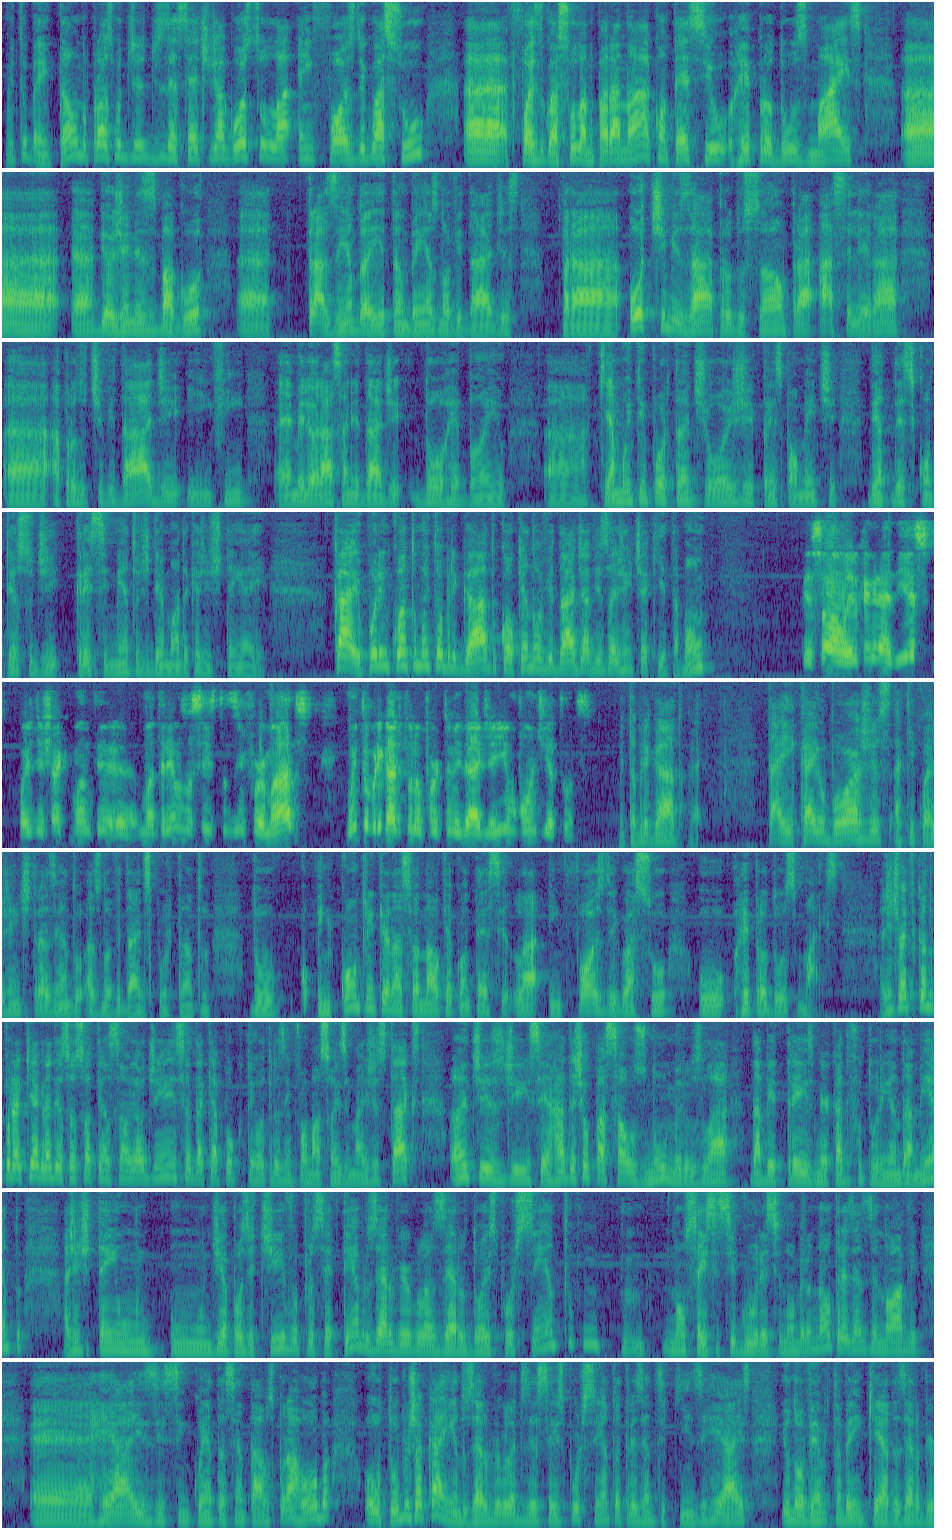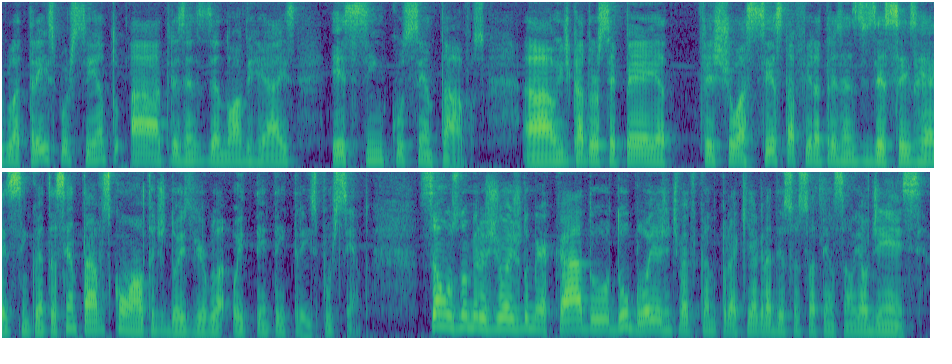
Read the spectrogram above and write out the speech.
Muito bem. Então, no próximo dia 17 de agosto, lá em Foz do Iguaçu, uh, Foz do Iguaçu, lá no Paraná, acontece o Reproduz Mais uh, uh, Biogênesis Bagô, trazendo aí também as novidades para otimizar a produção, para acelerar a produtividade e, enfim, melhorar a sanidade do rebanho uh, que é muito importante hoje, principalmente dentro desse contexto de crescimento de demanda que a gente tem aí. Caio, por enquanto, muito obrigado. Qualquer novidade, avisa a gente aqui, tá bom? Pessoal, eu que agradeço. Pode deixar que manter, manteremos vocês todos informados. Muito obrigado pela oportunidade aí. Um bom dia a todos. Muito obrigado, Caio. Tá aí Caio Borges aqui com a gente trazendo as novidades, portanto, do encontro internacional que acontece lá em Foz do Iguaçu, o Reproduz Mais. A gente vai ficando por aqui, agradeço a sua atenção e audiência. Daqui a pouco tem outras informações e mais destaques. Antes de encerrar, deixa eu passar os números lá da B3 Mercado Futuro em Andamento. A gente tem um, um dia positivo para o setembro, 0,02%. Não sei se segura esse número, não. 309 é, reais e 50 centavos por arroba. Outubro já caindo 0,16% a 315 reais, e o novembro também em queda 0,3% a R$ 319,05. Ah, o indicador CPEA fechou a sexta-feira R$ 316,50 com alta de 2,83%. São os números de hoje do mercado do boi. A gente vai ficando por aqui. Agradeço a sua atenção e audiência.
